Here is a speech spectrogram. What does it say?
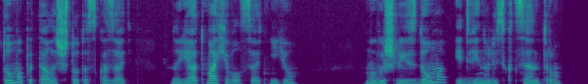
Тома пыталась что-то сказать, но я отмахивался от нее. Мы вышли из дома и двинулись к центру.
